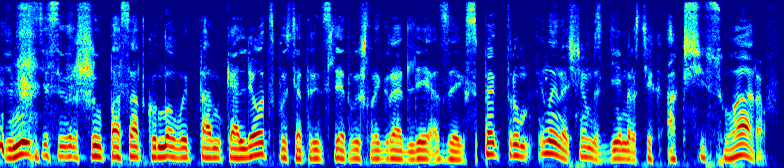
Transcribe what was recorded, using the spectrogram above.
Вместе совершил посадку новый танколет. Спустя 30 лет вышла игра для ZX Spectrum. Ну и начнем с геймерских аксессуаров.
